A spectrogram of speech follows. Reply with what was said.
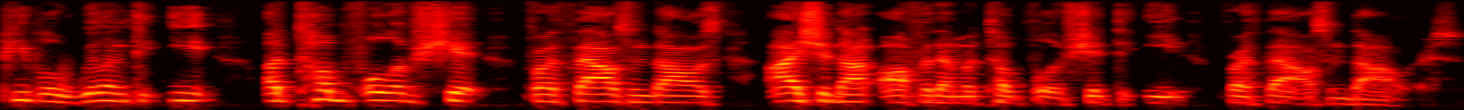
people are willing to eat a tub full of shit for a thousand dollars, I should not offer them a tub full of shit to eat for a thousand dollars.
